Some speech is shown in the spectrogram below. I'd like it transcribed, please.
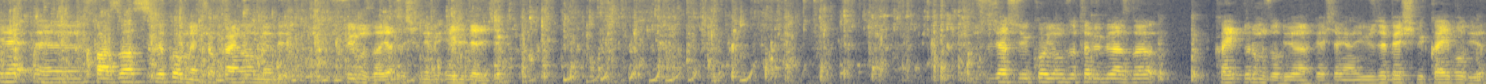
Yine fazla sıcak olmayan, çok kaynar olmayan bir suyumuz var. Yaklaşık bir 50 derece. Bu sıcak suyu koyduğumuzda tabi biraz da kayıplarımız oluyor arkadaşlar. Yani %5 bir kayıp oluyor.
